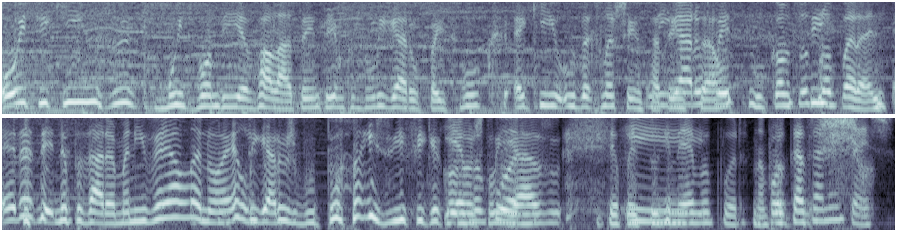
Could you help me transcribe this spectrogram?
8 e 15 muito bom dia. Vá lá, tem tempo de ligar o Facebook. Aqui o da Renascença, Ligar atenção. o Facebook, como se fosse Sim, um aparelho. Era de, de pedar a manivela, não é? Ligar os botões e fica é connosco vapor. ligado. O teu Facebook E- ainda é vapor. Não, por acaso já nem tens.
